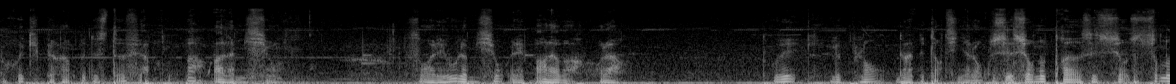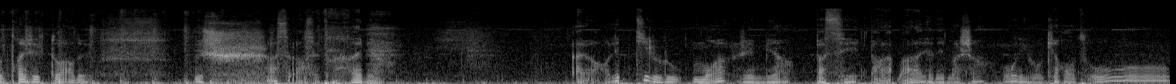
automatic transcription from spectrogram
Pour récupérer un peu de stuff et après on part à la mission. Sont elle est où la mission? Elle est par là-bas, voilà. Trouver le plan de répéteur signal. En plus c'est sur notre c'est sur notre trajectoire de, chasse, alors c'est très bien. Alors les petits loulous, moi j'aime bien passer par. Là il y a des machins. Oh niveau 40. Oh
